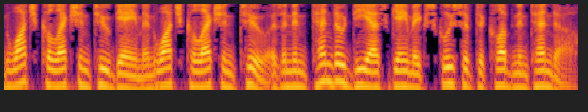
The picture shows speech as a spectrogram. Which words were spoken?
& Watch Collection 2 Game & Watch Collection 2 is a Nintendo DS game exclusive to Club Nintendo.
